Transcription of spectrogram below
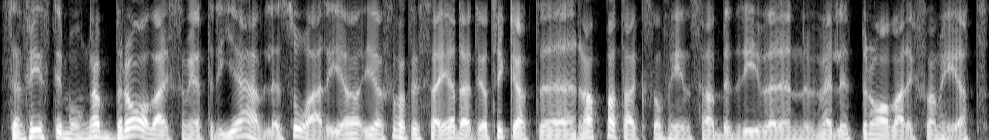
Sen finns det många bra verksamheter i Gävle, så är det. Jag, jag ska faktiskt säga det att jag tycker att eh, Rapatak som finns här bedriver en väldigt bra verksamhet.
